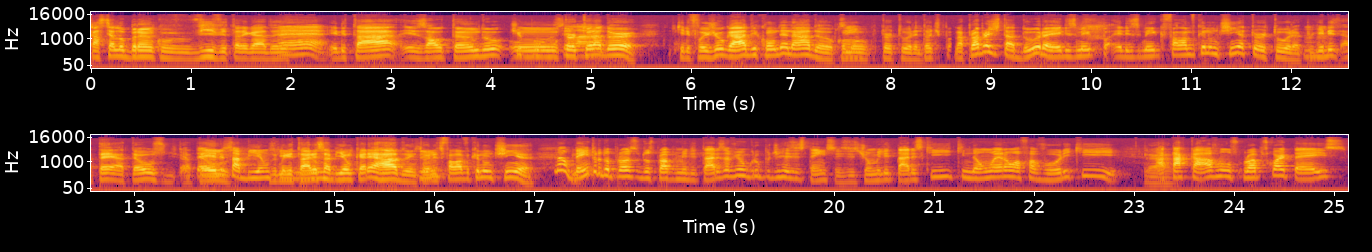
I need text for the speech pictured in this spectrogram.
Castelo Branco vive, tá ligado? Ele- É. Ele tá exaltando Tipo, um sei lá. torturador. Que ele foi julgado e condenado como Sim. tortura. Então, tipo, na própria ditadura, eles meio, que- eles meio que falavam que não tinha tortura. Porque eles, até, até os. Uhum. Até eles os, sabiam Os militares não- sabiam que era errado. Então Sim. eles falavam que não tinha. Não, dentro do dos próprios militares havia um grupo de resistência. Existiam militares que, que não eram a favor e que É. atacavam os próprios quartéis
